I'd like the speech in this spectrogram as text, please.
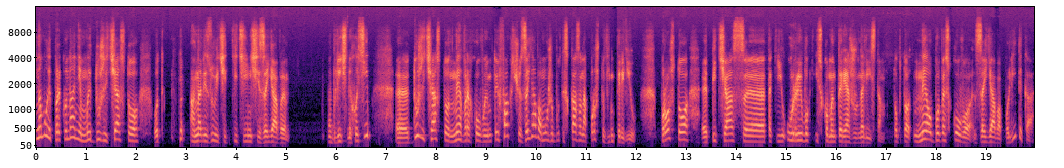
на моє переконання, ми дуже часто, от аналізуючи ті чи інші заяви публічних осіб, е, дуже часто не враховуємо той факт, що заява може бути сказана просто в інтерв'ю, просто е, під час е, такий уривок із коментаря журналістам. Тобто не обов'язково заява політика,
